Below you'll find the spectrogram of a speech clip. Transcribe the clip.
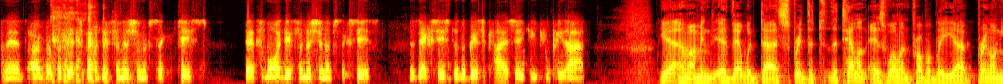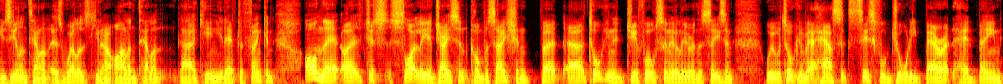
and they're over. But that's my definition of success. That's my definition of success. Is access to the best players so you can compete hard. Yeah, um, I mean that would uh, spread the the talent as well, and probably uh, bring on New Zealand talent as well as you know Island talent. Uh, Ken, you'd have to think. And on that, uh, just slightly adjacent conversation, but uh, talking to Jeff Wilson earlier in the season, we were talking about how successful Jordie Barrett had been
